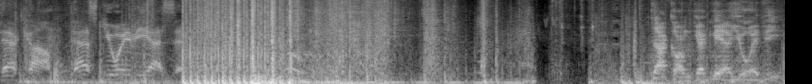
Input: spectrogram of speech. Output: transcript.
TACCOM, task UAV asset. Get me a. UAV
